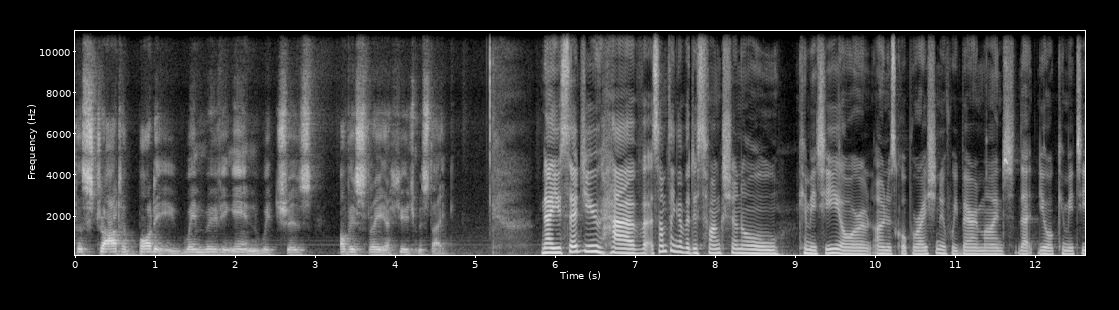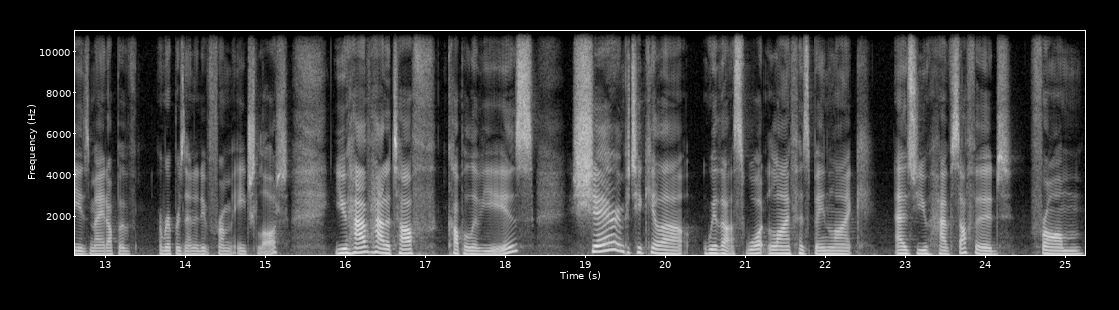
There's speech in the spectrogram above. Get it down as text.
the strata body when moving in, which is obviously a huge mistake. Now, you said you have something of a dysfunctional committee or an owners corporation, if we bear in mind that your committee is made up of a representative from each lot. You have had a tough couple of years. Share in particular with us what life has been like as you have suffered from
